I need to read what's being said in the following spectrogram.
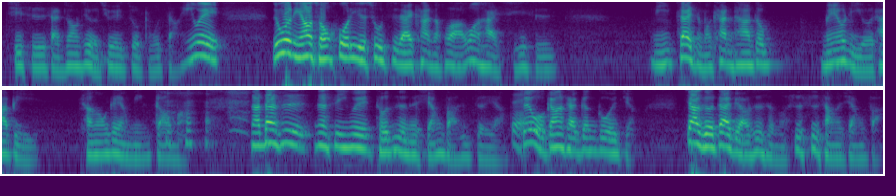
其实散装就有机会做补涨。因为如果你要从获利的数字来看的话，万海其实你再怎么看它都没有理由它比长隆跟阳明高嘛。那但是那是因为投资人的想法是这样，所以我刚刚才跟各位讲，价格代表是什么？是市场的想法。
